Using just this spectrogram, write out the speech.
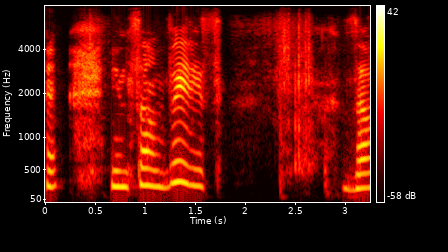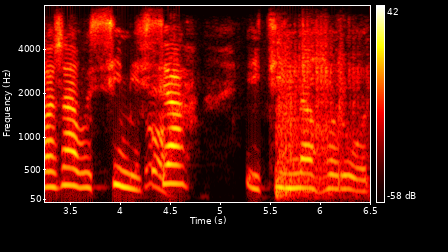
Він сам виріс, заважав усім і вся, і тінь на город.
